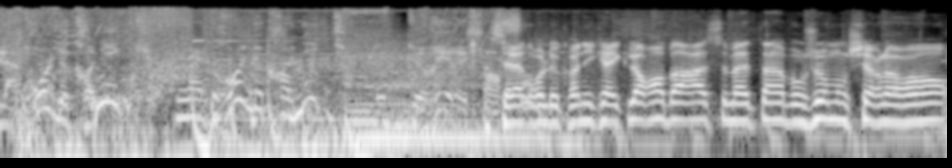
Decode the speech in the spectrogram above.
La drôle de chronique La drôle de chronique de Rire et Chanson. C'est la drôle de chronique avec Laurent Barra ce matin. Bonjour mon cher Laurent.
